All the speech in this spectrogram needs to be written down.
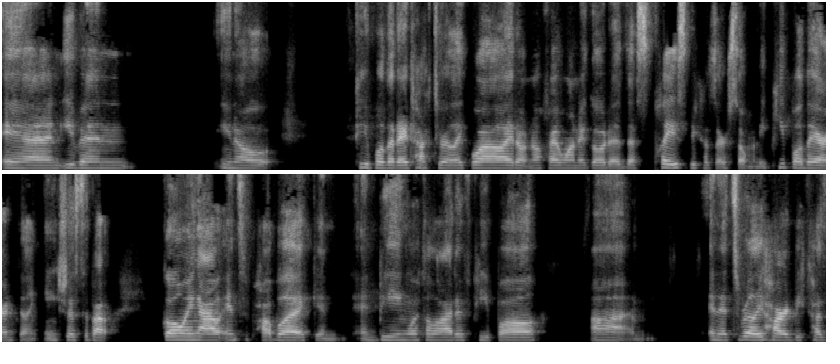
and even you know people that I talk to are like, well, I don't know if I want to go to this place because there's so many people there and feeling anxious about going out into public and and being with a lot of people. Um, and it's really hard because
